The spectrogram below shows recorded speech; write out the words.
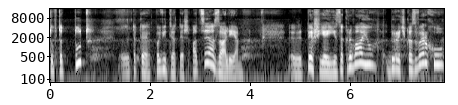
Тобто тут е, таке повітря теж, а це азалія. Теж я її закриваю, дирочка зверху,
